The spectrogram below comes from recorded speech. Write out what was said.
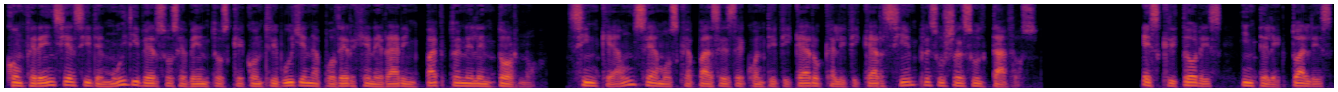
conferencias y de muy diversos eventos que contribuyen a poder generar impacto en el entorno, sin que aún seamos capaces de cuantificar o calificar siempre sus resultados. Escritores, intelectuales,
